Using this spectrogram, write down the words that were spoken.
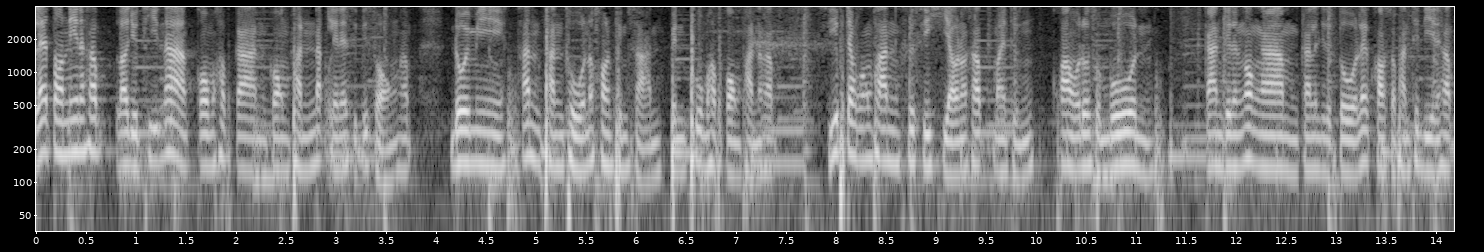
และตอนนี้นะครับเราอยู่ที่หน้ากองบังคับการกองพันนักเรียนในสิบที่สองครับ โดยมีท่านพันโทนครพิมสารเป็นผู้บังคับกองพันนะครับ สีประจำกองพันคือสีเขียวนะครับ หมายถึงความอุดมสมบูรณ์ การเจริญงอกงาม การเจริญเติบโตและความสัมพันธ์ที่ดีนะครับ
